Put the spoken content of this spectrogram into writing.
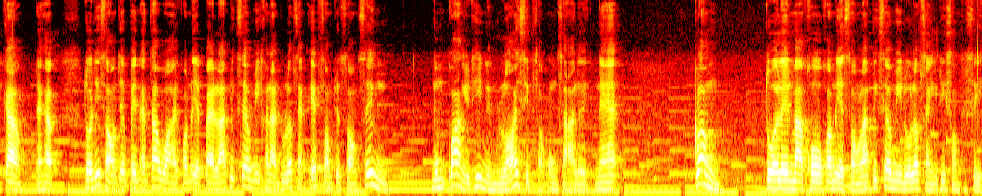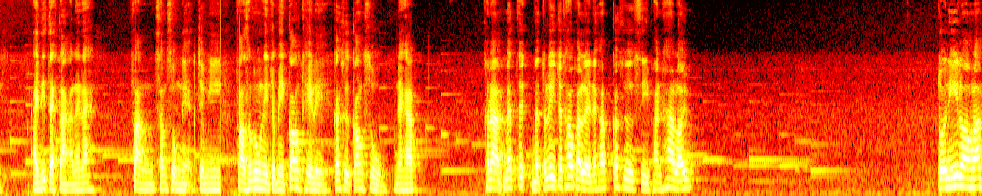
1.79 นะครับ ตัวที่ 2 จะเป็นอัลตร้าไวด์ความละเอียด 8 ล้านพิกเซล มีขนาดรูรับแสง f 2.2 ซึ่งมุมกว้างอยู่ที่ 112 องศาเลยนะฮะ กล้องตัวเลนมาโครความละเอียด 2 ล้านพิกเซล มีรูรับแสงอยู่ที่ 2.4ไอ้นี่แตกต่างกันแล้วนะ ฝั่งซัมซุงเนี่ยจะมีฝั่งซัมซุงเนี่ยจะมีกล้องเทเล ก็คือกล้องซูมนะครับ ขนาดแบตเตอรี่จะเท่ากันเลยนะครับ ก็คือ 4,500 ตัวนี้รองรับ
